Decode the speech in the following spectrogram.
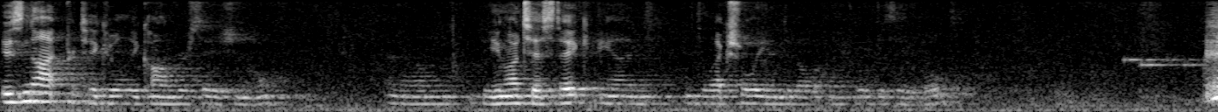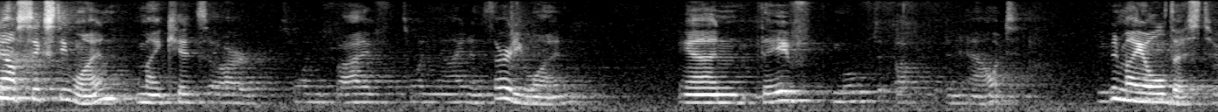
is not particularly conversational, um, being autistic and intellectually and developmentally disabled. I'm now 61. My kids are 25, 29, and 31. And they've moved up and out. Even my oldest, who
